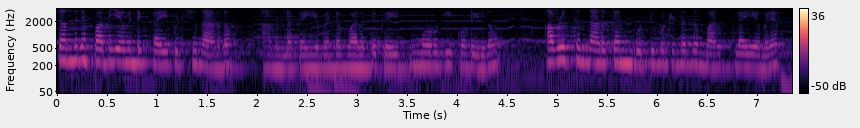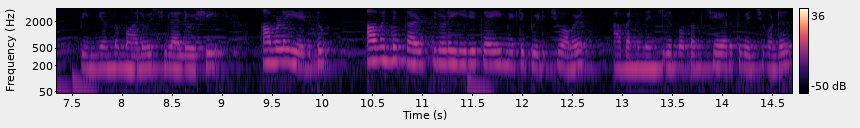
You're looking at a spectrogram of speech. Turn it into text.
ചന്ദന പതി അവന്റെ കൈ പിടിച്ച് നടന്നു. അവളുടെ കൈ അവന്റെ വലത് കൈ മുറുകിക്കൊണ്ടിരുന്നു. അവൾക്ക് നടക്കാൻ ബുദ്ധിമുട്ടുണ്ടെന്ന് മനസ്സിലായി അവന്. പിന്നെയൊന്നും ആലോചിച്ചില്ല ആലോചി അവളെ എടുത്തു. അവന്റെ കഴുത്തിലൂടെ ഇരു കൈയും ഇട്ട് പിടിച്ചു അവൾ. അവന്റെ നെഞ്ചിൽ മുഖം ചേർത്ത് വെച്ചുകൊണ്ട്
